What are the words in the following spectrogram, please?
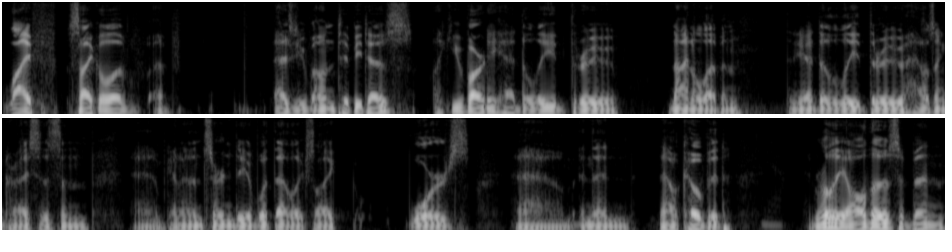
life cycle of, of as you've owned Tippi Toes, like you've already had to lead through 9/11, then you had to lead through housing crisis and um, kind of uncertainty of what that looks like, wars, um, and then now COVID, yeah. and really all those have been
